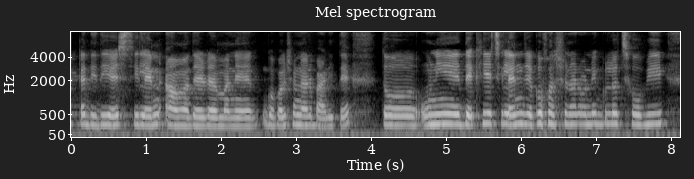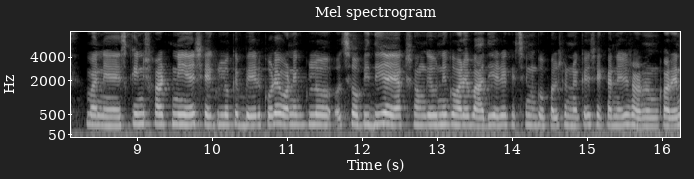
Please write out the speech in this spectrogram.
একটা দিদি এসেছিলেন আমাদের মানে গোপাল সোনার বাড়িতে। তো উনি দেখিয়েছিলেন যে গোপাল সোনার অনেকগুলো ছবি মানে স্ক্রিনশট নিয়ে সেগুলোকে বের করে অনেকগুলো ছবি দিয়ে একসঙ্গে উনি ঘরে বাঁধিয়ে রেখেছেন। গোপাল সোনাকে সেখানে স্মরণ করেন।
